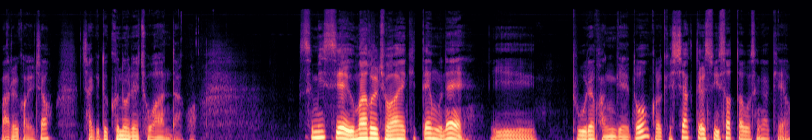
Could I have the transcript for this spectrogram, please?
말을 걸죠. 자기도 그 노래 좋아한다고. 스미스의 음악을 좋아했기 때문에 이 둘의 관계도 그렇게 시작될 수 있었다고 생각해요.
